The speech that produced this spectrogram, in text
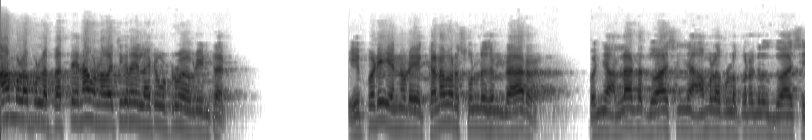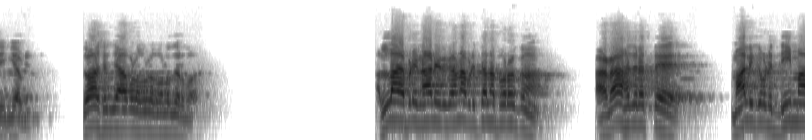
ஆம்பளை பிள்ளை பத்தேனா உன்னை வச்சுக்கிறேன் இல்லாட்டி விட்டுருவேன் அப்படின்ட்டார். இப்படி என்னுடைய கணவர் சொல்லுகின்றார் கொஞ்சம் அல்லாட்ட துவா செஞ்சு ஆம்பளை பிள்ளை பிறகுறதுக்கு துவா செய்யுங்க அப்படின்னு. துவா செஞ்சு ஆம்பளை பிள்ளை பிறந்துருவா அல்லாஹ் எப்படி நாடி இருக்கானோ அப்படித்தானே பிறக்கும். ஆனால் ஹஜரத்து மாலிக் அப்படி தீமா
